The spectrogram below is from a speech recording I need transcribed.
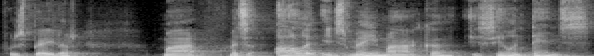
voor de speler. Maar met z'n allen iets meemaken is heel intens.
